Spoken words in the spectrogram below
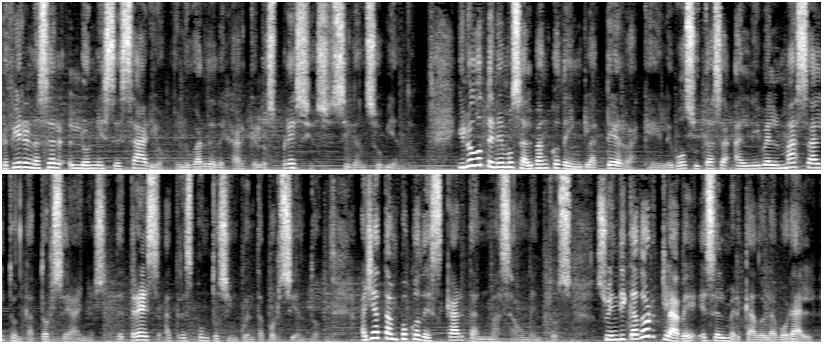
Prefieren hacer lo necesario en lugar de dejar que los precios sigan subiendo. Y luego tenemos al Banco de Inglaterra, que elevó su tasa al nivel más alto en 14 años, de 3 a 3.50%. Allá tampoco descartan más aumentos. Su indicador clave es el mercado laboral.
